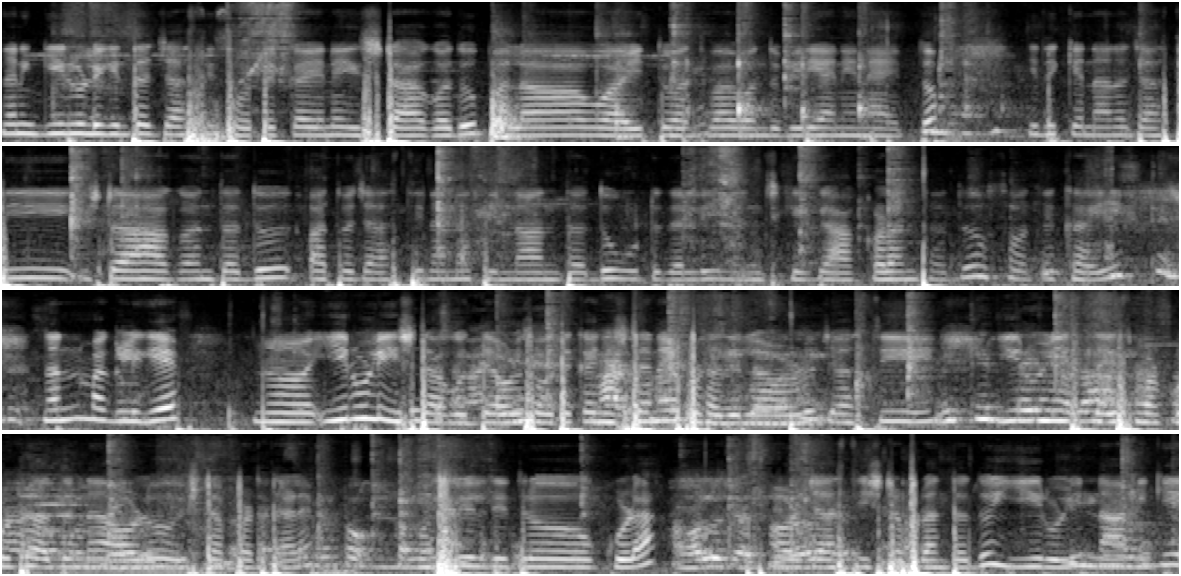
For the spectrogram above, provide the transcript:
ನನಗೆ ಈರುಳ್ಳಿಗಿಂತ ಜಾಸ್ತಿ ಸೌತೆಕಾಯಿನೇ ಇಷ್ಟ ಆಗೋದು. ಪಲಾವ್ ಆಯಿತು ಅಥವಾ ಒಂದು ಬಿರಿಯಾನಿನೇ ಆಯಿತು. ಇದಕ್ಕೆ ನಾನು ಜಾಸ್ತಿ ಇಷ್ಟ ಆಗೋವಂಥದ್ದು ಅಥವಾ ಜಾಸ್ತಿ ನಾನು ತಿನ್ನೋವಂಥದ್ದು ಊಟದಲ್ಲಿ ನಂಜಿಕೆಗೆ ಹಾಕೊಳ್ಳೋಂಥದ್ದು ಸೌತೆಕಾಯಿ. ನನ್ನ ಮಗಳಿಗೆ ಈರುಳ್ಳಿ ಇಷ್ಟ ಆಗುತ್ತೆ. ಅವಳು ಸೌತೆಕಾಯಿ ಇಷ್ಟನೇ ಪಡೋದಿಲ್ಲ. ಅವಳು ಜಾಸ್ತಿ ಈರುಳ್ಳಿ ಸ್ಲೈಸ್ ಮಾಡಿಕೊಟ್ರೆ ಅದನ್ನು ಅವಳು ಇಷ್ಟಪಡ್ತಾಳೆ. ಮೊಸರು ಇಲ್ದಿದ್ರು ಕೂಡ ಅವಳು ಜಾಸ್ತಿ ಇಷ್ಟಪಡೋಂಥದ್ದು ಈರುಳ್ಳಿ. ನನಗೆ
